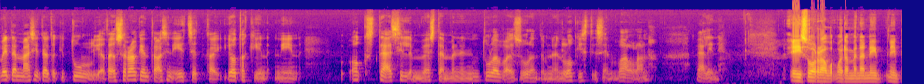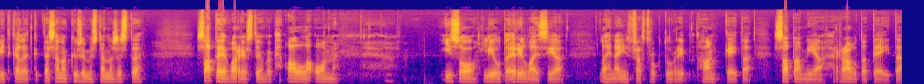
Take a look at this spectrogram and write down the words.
vetämään sitä jotakin tullia, tai jos se rakentaa sen itse tai jotakin, niin onko tämä sille myös tämmöinen tulevaisuuden tämmöinen logistisen vallan väline? Ei suoraan voida mennä niin, niin pitkälle. Että tässä on kysymys tämmöisestä sateenvarjosta, jonka alla on iso liuta erilaisia lähinnä infrastruktuurihankkeita, satamia, rautateitä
